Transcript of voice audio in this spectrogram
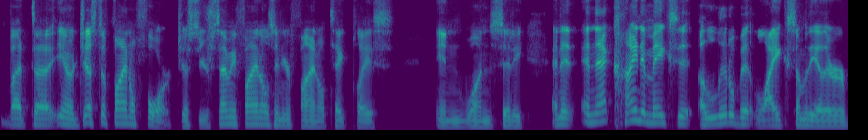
But uh, you know, just a final four, just your semifinals and your final take place in one city, and it and that kind of makes it a little bit like some of the other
